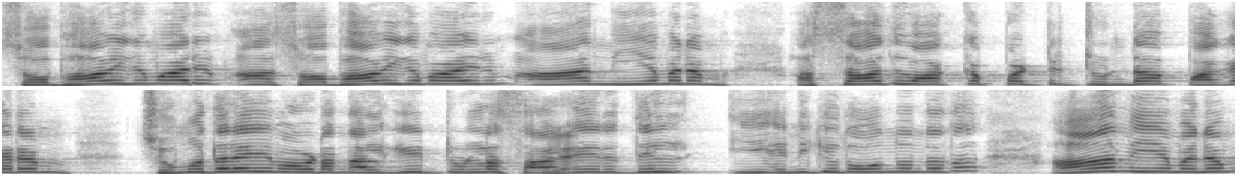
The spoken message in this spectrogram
സ്വാഭാവികമായും ആ സ്വാഭാവികമായും ആ നിയമനം അസാധുവാക്കപ്പെട്ടിട്ടുണ്ട്. പകരം ചുമതലയും അവിടെ നൽകിയിട്ടുള്ള സാഹചര്യത്തിൽ എനിക്ക് തോന്നുന്നത് ആ നിയമനം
